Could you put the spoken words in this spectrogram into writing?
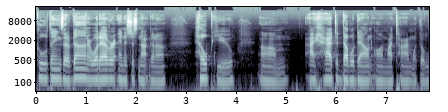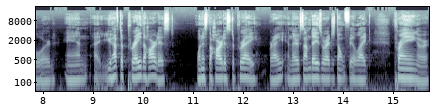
cool things that I've done or whatever, and it's just not gonna help you um, I had to double down on my time with the Lord. And uh, you have to pray the hardest when it's the hardest to pray, right? And there are some days where I just don't feel like praying or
